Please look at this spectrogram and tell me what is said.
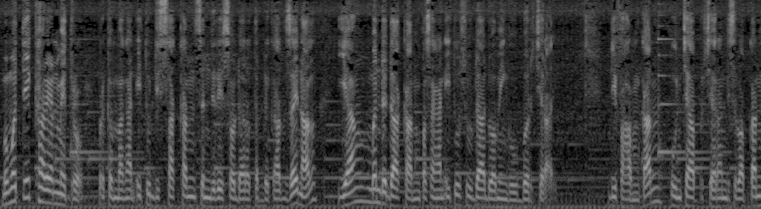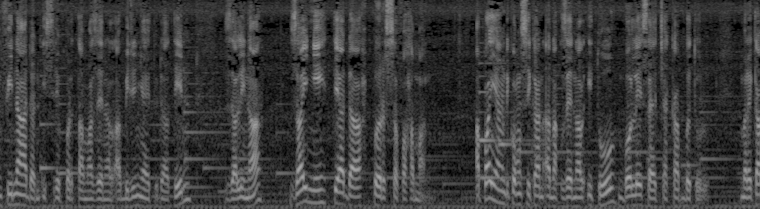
Memetik harian Metro, perkembangan itu disahkan sendiri saudara terdekat Zainal yang mendedakan pasangan itu sudah dua minggu bercerai difahamkan punca perceraian disebabkan Vina dan istri pertama Zainal Abidin yaitu Datin, Zalina, Zaini tiada persefahaman. Apa yang dikongsikan anak Zainal itu boleh saya cakap betul. Mereka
